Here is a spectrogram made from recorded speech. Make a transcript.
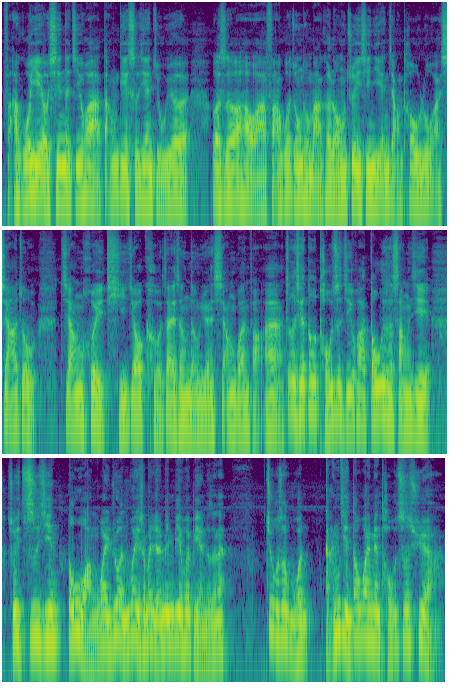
法国也有新的计划。当地时间九月二十二号啊，法国总统马克龙最新演讲透露啊，下周将会提交可再生能源相关法案。这些都投资计划，都是商机，所以资金都往外润。为什么人民币会贬值呢？就是我赶紧到外面投资去啊，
